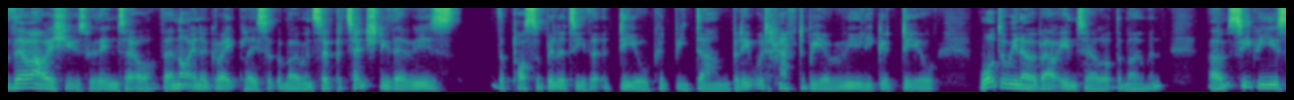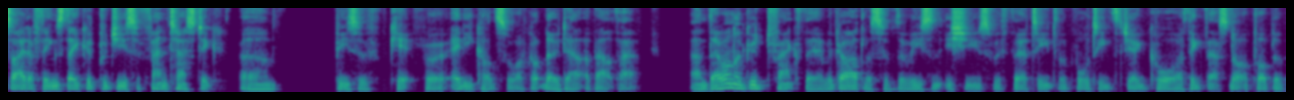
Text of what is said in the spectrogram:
there are issues with Intel. They're not in a great place at the moment. So potentially there is the possibility that a deal could be done, but it would have to be a really good deal. What do we know about Intel at the moment? Um, CPU side of things, they could produce a fantastic um, piece of kit for any console. I've got no doubt about that. And they're on a good track there, regardless of the recent issues with 13th and 14th gen core. I think that's not a problem.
